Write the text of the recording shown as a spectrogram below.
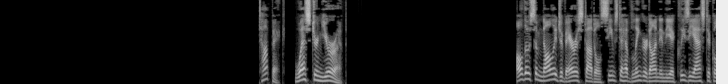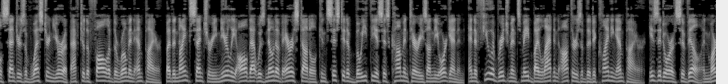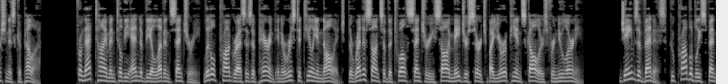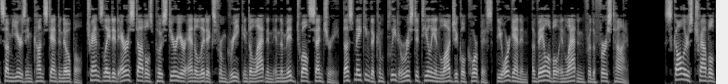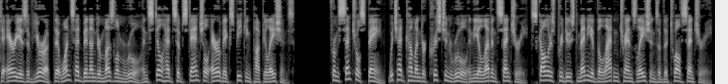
Western Europe Although some knowledge of Aristotle seems to have lingered on in the ecclesiastical centers of Western Europe after the fall of the Roman Empire, by the 9th century nearly all that was known of Aristotle consisted of Boethius's commentaries on the Organon, and a few abridgments made by Latin authors of the declining empire, Isidore of Seville and Martianus Capella. From that time until the end of the 11th century, little progress is apparent in Aristotelian knowledge. The Renaissance of the 12th century saw a major search by European scholars for new learning. James of Venice, who probably spent some years in Constantinople, translated Aristotle's posterior analytics from Greek into Latin in the mid-12th century, thus making the complete Aristotelian logical corpus, the Organon, available in Latin for the first time. Scholars traveled to areas of Europe that once had been under Muslim rule and still had substantial Arabic-speaking populations. From central Spain, which had come under Christian rule in the 11th century, scholars produced many of the Latin translations of the 12th century.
